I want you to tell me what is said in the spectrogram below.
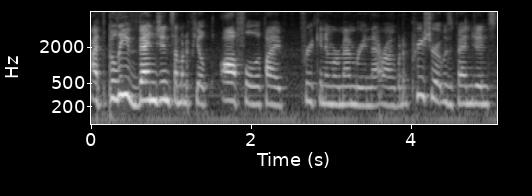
I believe Vengeance. I'm going to feel awful if I freaking am remembering that wrong, but I'm pretty sure it was Vengeance.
